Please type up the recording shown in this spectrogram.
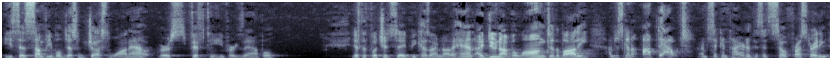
he says some people just just want out. Verse 15, for example. If the foot should say, because I'm not a hand, I do not belong to the body, I'm just going to opt out. I'm sick and tired of this. It's so frustrating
